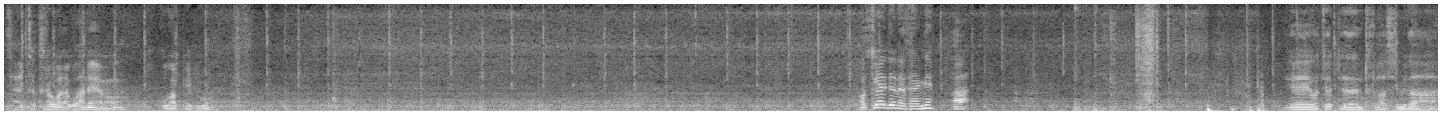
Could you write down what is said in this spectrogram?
살짝 들어가라고 하네요. 고맙게도. 어, 써야 되네, 사장님? 아. 예, 어쨌든 들어왔습니다.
